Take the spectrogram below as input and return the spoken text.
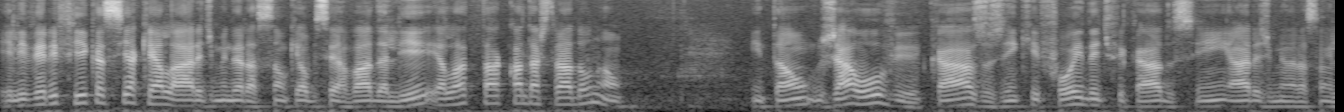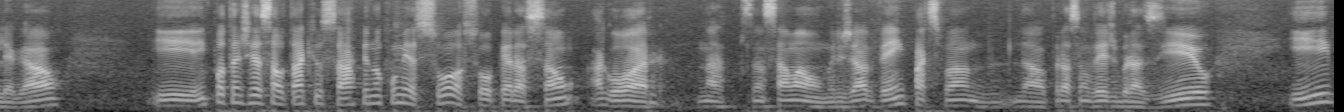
ele verifica se aquela área de mineração que é observada ali, ela está cadastrada ou não. Então, já houve casos em que foi identificado, sim, área de mineração ilegal. E é importante ressaltar que o SARP não começou a sua operação agora, na, na Samaúma. Ele já vem participando da Operação Verde Brasil, e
